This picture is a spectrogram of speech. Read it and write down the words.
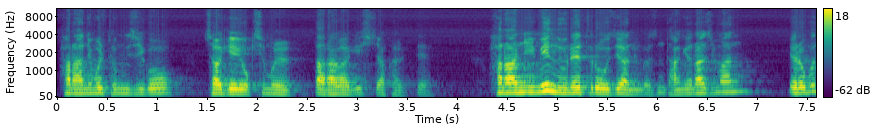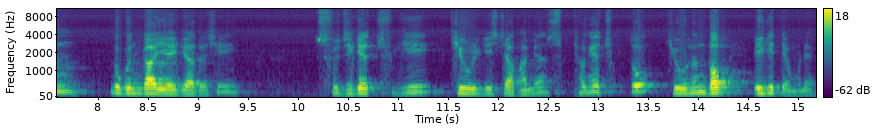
하나님을 등지고 자기의 욕심을 따라가기 시작할 때 하나님이 눈에 들어오지 않는 것은 당연하지만 여러분 누군가 얘기하듯이 수직의 축이 기울기 시작하면 수평의 축도 기우는 법이기 때문에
